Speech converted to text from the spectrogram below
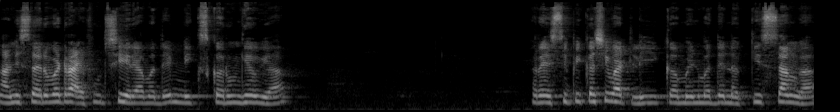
आणि सर्व ड्रायफ्रूट शिऱ्यामध्ये मिक्स करून घेऊया. रेसिपी कशी वाटली? कमेंटमध्ये नक्कीच सांगा.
